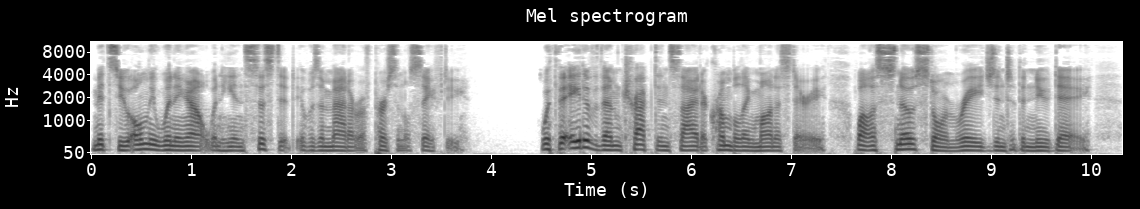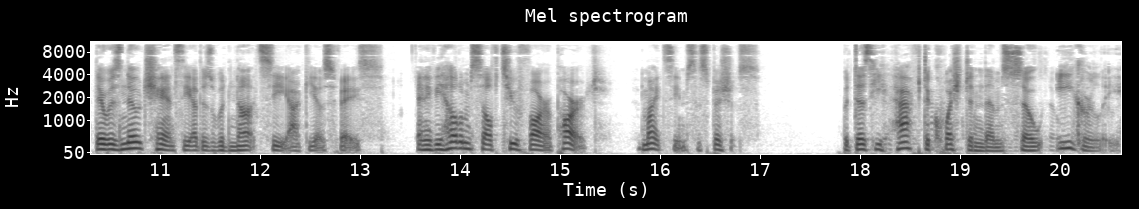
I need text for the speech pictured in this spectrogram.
Mitsu only winning out when he insisted it was a matter of personal safety. With the eight of them trapped inside a crumbling monastery, while a snowstorm raged into the new day, there was no chance the others would not see Akio's face, and if he held himself too far apart, it might seem suspicious. But does he have to question them so eagerly?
